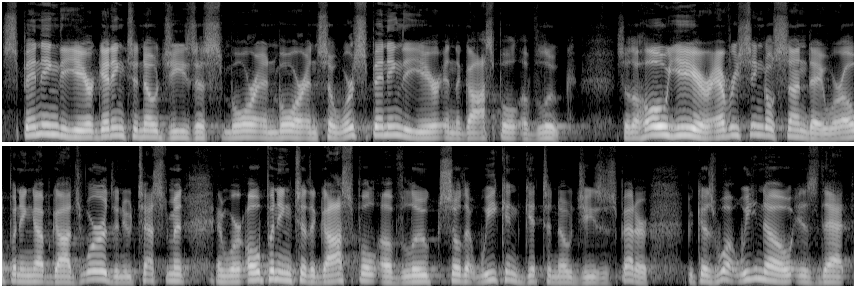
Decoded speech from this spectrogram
spending the year getting to know Jesus more and more. And so we're spending the year in the Gospel of Luke. So, the whole year, every single Sunday, we're opening up God's Word, the New Testament, and we're opening to the Gospel of Luke so that we can get to know Jesus better. Because what we know is that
